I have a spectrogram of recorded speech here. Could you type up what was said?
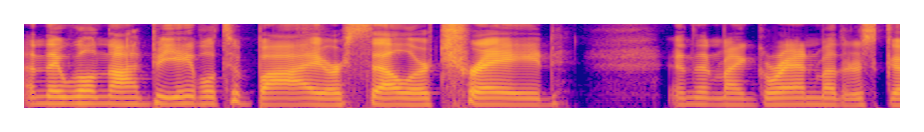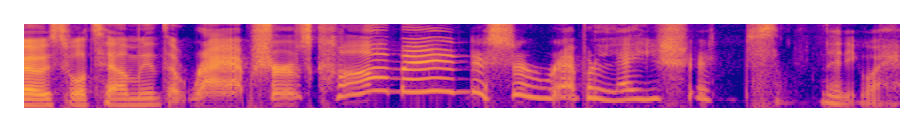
and they will not be able to buy or sell or trade. And then my grandmother's ghost will tell me the rapture's coming. It's a revelation. Anyway,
